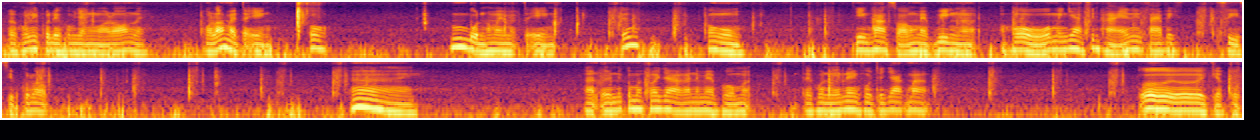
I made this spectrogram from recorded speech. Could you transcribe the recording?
แต่ผมเล่นคนเดียวผมยังหัวร้อนเลยหัวร้อนใหม่ตัวเอง โอ้ บ่นทำไมแมปตัวเองเออก็งงยิงภาคสองแมปวิ่งนะโอ้โหมันยากชิ้นหายนี่ตายไปสี่สิบกรอบเฮ้ยอันอื่นนี่ก็ไม่ค่อยยากนะแม่ผมอะแต่คนนี้เล่นคงจะยากมาก เอ้ยเอ้ยเก็บตก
